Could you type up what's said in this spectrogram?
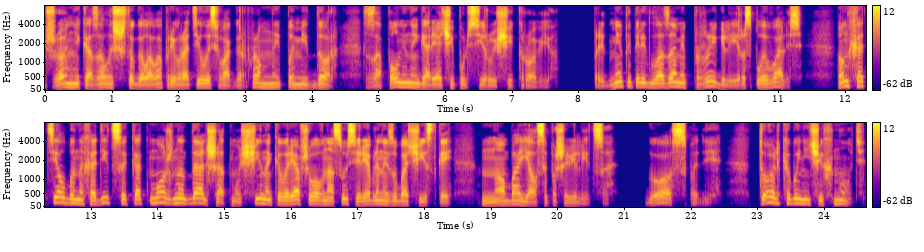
Джонни казалось, что голова превратилась в огромный помидор, заполненный горячей пульсирующей кровью. Предметы перед глазами прыгали и расплывались. Он хотел бы находиться как можно дальше от мужчины, ковырявшего в носу серебряной зубочисткой, но боялся пошевелиться. Господи, только бы не чихнуть.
